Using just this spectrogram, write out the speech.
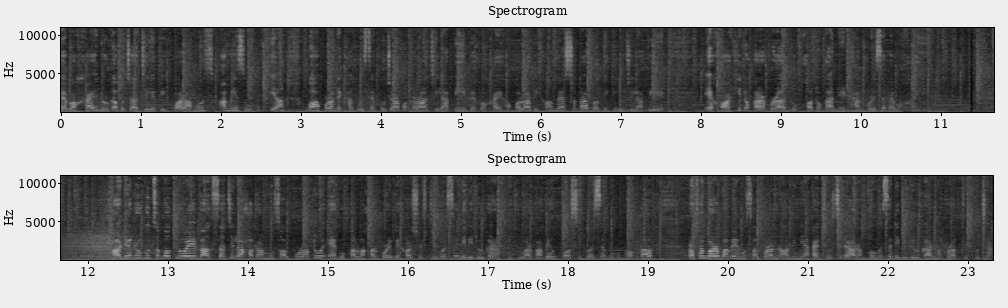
ব্যৱসায়ী দুৰ্গা পূজাত জিলাপি খোৱাৰ আমোজ আমেজ উহকীয়া। গহপুৰত দেখা গৈছে পূজাৰ বতৰত জিলাপি ব্যৱসায়ীসকলৰ ভীষণ ব্যস্ততা প্ৰতি কিলো জিলাপিৰ এশ আশী টকাৰ পৰা দুশ টকা নিৰ্ধাৰণ কৰিছে ব্যৱসায়ীয়ে। শাৰদীয় দুৰ্গোৎসৱক লৈ বাক্সা জিলাৰ সদৰ মুছলপুৰতো এক উখল মাখল পৰিৱেশৰ সৃষ্টি হৈছে। দেৱী দুৰ্গা ৰাশিক লোৱাৰ বাবে উপস্থিত হৈছে বহু ভক্ত। প্ৰথমবাৰৰ বাবে মুছলপুৰত নদিনীয়া কাৰ্যসূচীৰে আৰম্ভ হৈছে দেৱী দুৰ্গাৰ নৱৰাত্ৰি পূজা।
